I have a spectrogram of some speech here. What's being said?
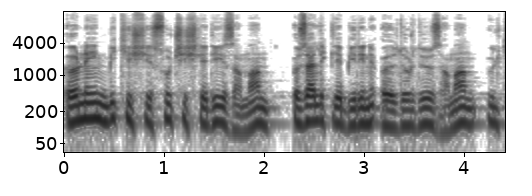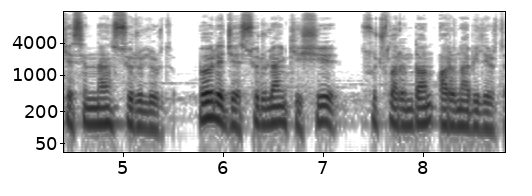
Örneğin bir kişi suç işlediği zaman, özellikle birini öldürdüğü zaman ülkesinden sürülürdü. Böylece sürülen kişi suçlarından arınabilirdi.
